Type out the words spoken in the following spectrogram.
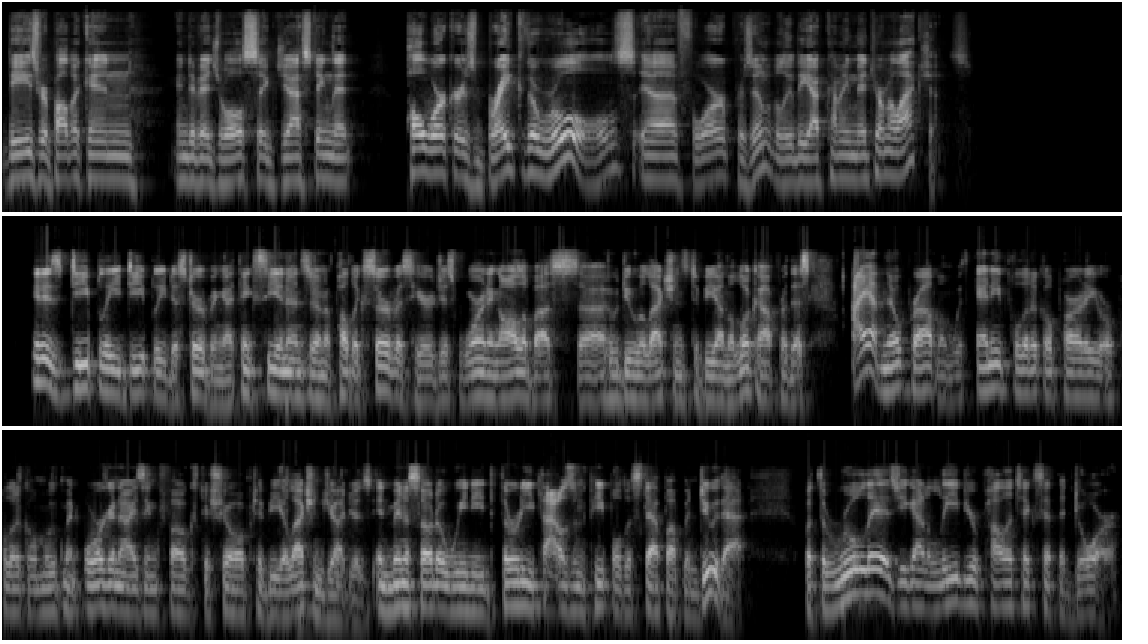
these Republican individuals suggesting that poll workers break the rules uh, for presumably the upcoming midterm elections? It is deeply, deeply disturbing. I think CNN's done a public service here, just warning all of us uh, who do elections to be on the lookout for this. I have no problem with any political party or political movement organizing folks to show up to be election judges. In Minnesota, we need 30,000 people to step up and do that. But the rule is you got to leave your politics at the door.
